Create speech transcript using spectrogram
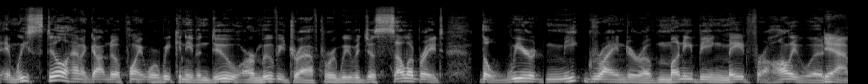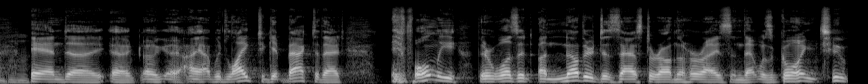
and we still haven't gotten to a point where we can even do our movie draft where we would just celebrate the weird meat grinder of money being made for Hollywood. Yeah. and uh, uh, I, I would like to get back to that. If only there wasn't another disaster on the horizon that was going to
